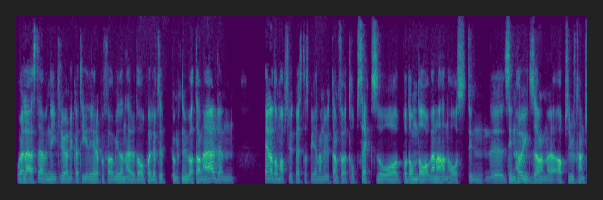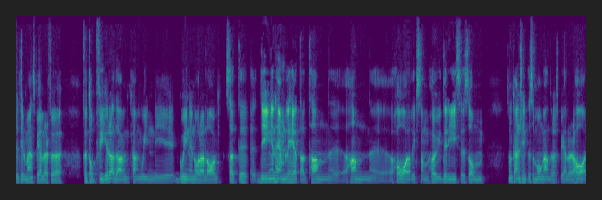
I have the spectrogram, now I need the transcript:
och jag läste även din krönika tidigare på förmiddagen här idag på LFC.nu, att han är den, en av de absolut bästa spelarna utanför topp 6. Och på de dagarna han har sin, eh, sin höjd så är han absolut kanske till och med en spelare för för topp 4 där han kan gå in i, gå in i några lag. Så att det, det, är ingen hemlighet att han, eh, han har liksom höjder i sig som, som kanske inte så många andra spelare har.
